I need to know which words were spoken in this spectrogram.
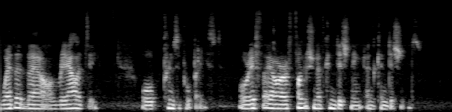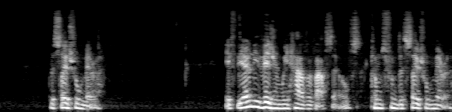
whether they are reality or principle based, or if they are a function of conditioning and conditions. The social mirror. If the only vision we have of ourselves comes from the social mirror,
